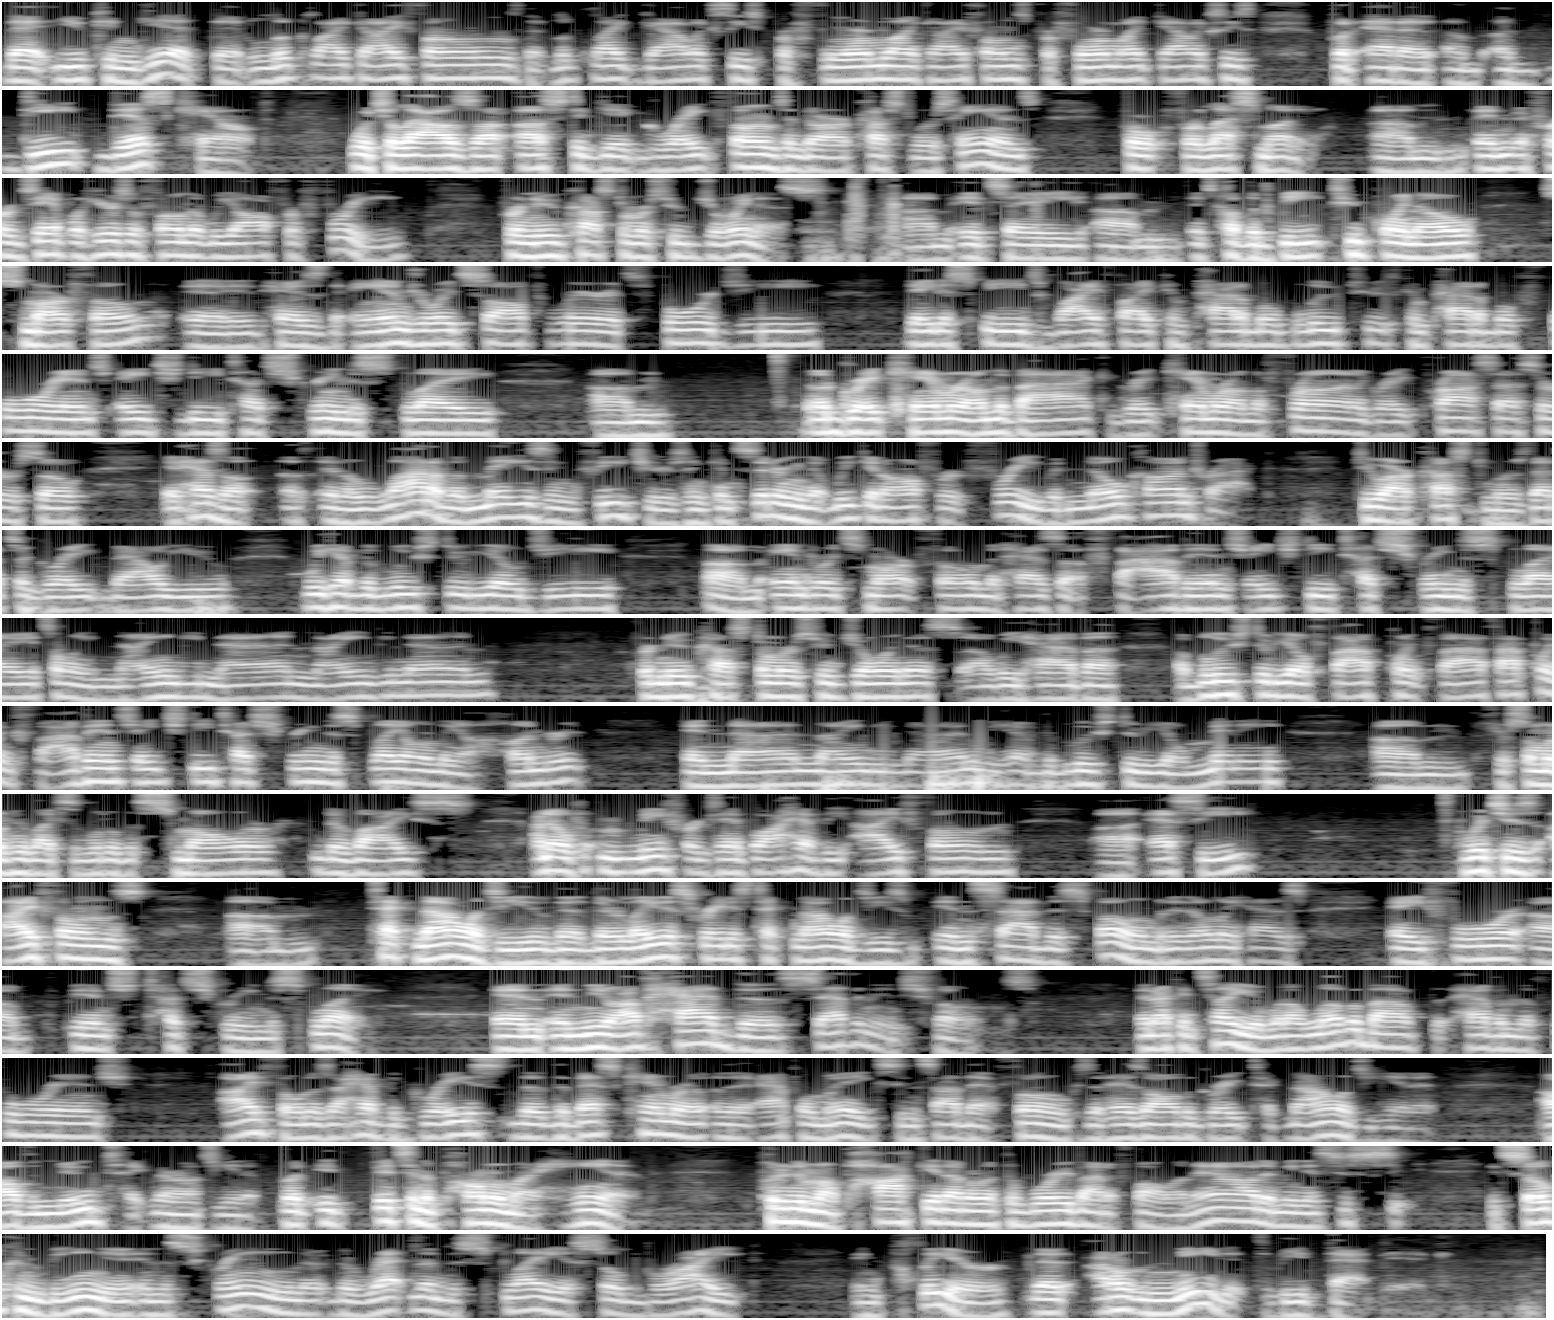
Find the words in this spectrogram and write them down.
that you can get that look like iPhones, that look like Galaxies, perform like iPhones, perform like Galaxies, but at a, a, a deep discount, which allows us to get great phones into our customers' hands for, for less money. Um, and for example, here's a phone that we offer free for new customers who join us. Um, it's a um, it's called the Beat 2.0 smartphone. It has the Android software. It's 4G data speeds, Wi-Fi compatible, Bluetooth compatible, four-inch HD touchscreen display. Um, a great camera on the back, a great camera on the front, a great processor. So it has a, a, a lot of amazing features. And considering that we can offer it free with no contract to our customers, that's a great value. We have the BLU Studio G um, Android smartphone that has a five inch HD touchscreen display. It's only $99.99 for new customers who join us. Uh, we have a, a BLU Studio 5.5, 5.5 inch HD touchscreen display, only $109.99. We have the BLU Studio Mini um, for someone who likes a little bit smaller device. I know me, for example, I have the iPhone uh, SE which is iPhone's um, technology, the, their latest, greatest technologies inside this phone, but it only has a four uh, inch touchscreen display. And, and, you know, I've had the seven inch phones. And I can tell you what I love about having the four inch iPhone is I have the greatest, the, the best camera that Apple makes inside that phone because it has all the great technology in it, all the new technology in it, but it fits in the palm of my hand put it in my pocket. I don't have to worry about it falling out. I mean, it's just it's so convenient, and the screen, the, the Retina display is so bright and clear that I don't need it to be that big.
